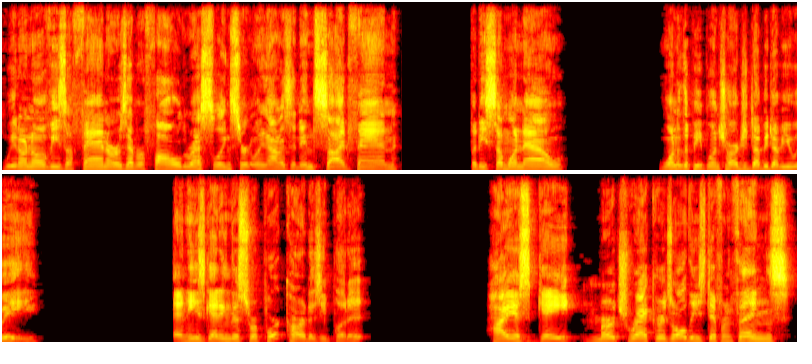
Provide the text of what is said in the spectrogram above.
we don't know if he's a fan or has ever followed wrestling. Certainly not as an inside fan, but he's someone now one of the people in charge of WWE, and he's getting this report card, as he put it. Highest gate, merch records, all these different things.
